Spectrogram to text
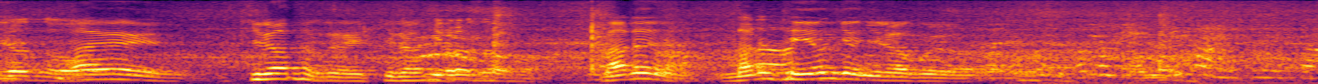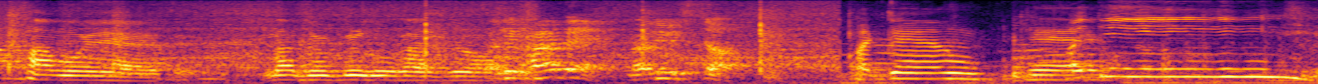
이런 거. 아유, 길어서 그래, 길어서. 길어서. 나는, 나는 대형견이라고요. 사모예요. 나좀 끌고 가죠. 파이팅! 예. 파이팅.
